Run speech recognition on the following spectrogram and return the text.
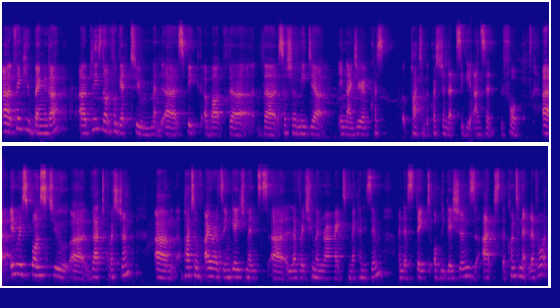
Uh, thank you, Benga. Uh, please don't forget to uh, speak about the, the social media in Nigeria part of the question that Sigi answered before. Uh, in response to uh, that question, um, part of AIRA's engagements uh, leverage human rights mechanism under state obligations at the continent level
